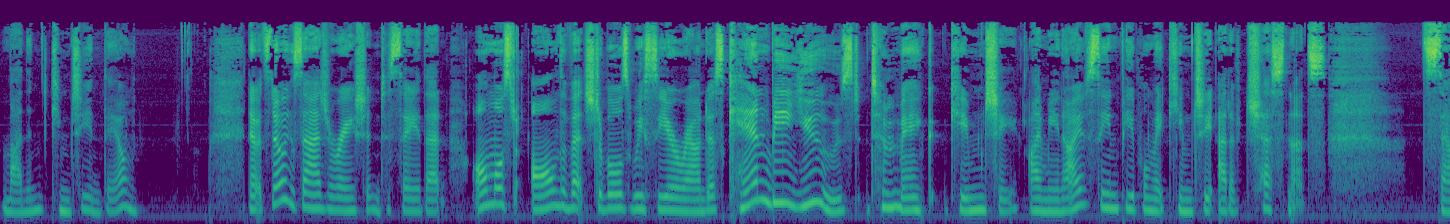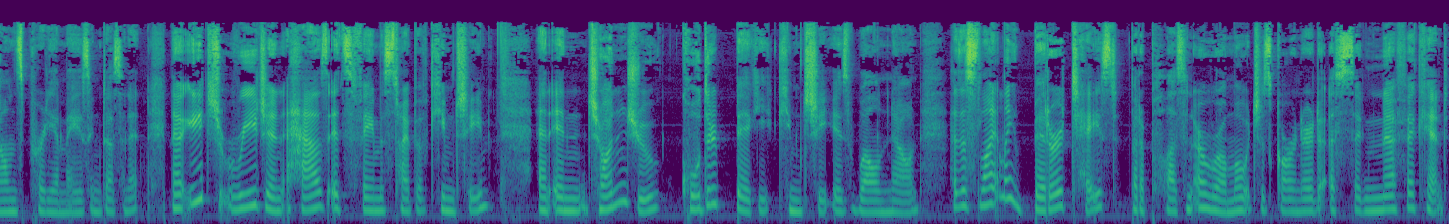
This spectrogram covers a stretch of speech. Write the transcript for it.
많은 김치인데요. Now, it's no exaggeration to say that almost all the vegetables we see around us can be used to make kimchi. I mean, I've seen people make kimchi out of chestnuts. Sounds pretty amazing, doesn't it? Now, each region has its famous type of kimchi, and in Jeonju, 고들빼기 kimchi is well known. Has a slightly bitter taste, but a pleasant aroma, which has garnered a significant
